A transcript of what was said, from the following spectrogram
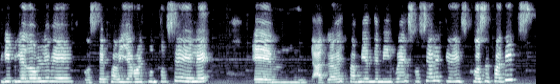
www.josefavillarroel.cl, eh, a través también de mis redes sociales, que es Josefa Tips.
